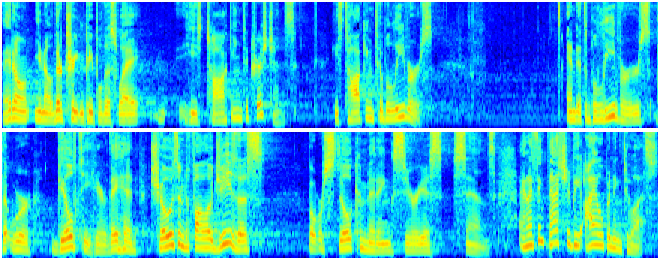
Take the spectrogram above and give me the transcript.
they don't, you know, they're treating people this way. He's talking to Christians, he's talking to believers. And it's believers that were guilty here. They had chosen to follow Jesus, but were still committing serious sins. And I think that should be eye opening to us.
